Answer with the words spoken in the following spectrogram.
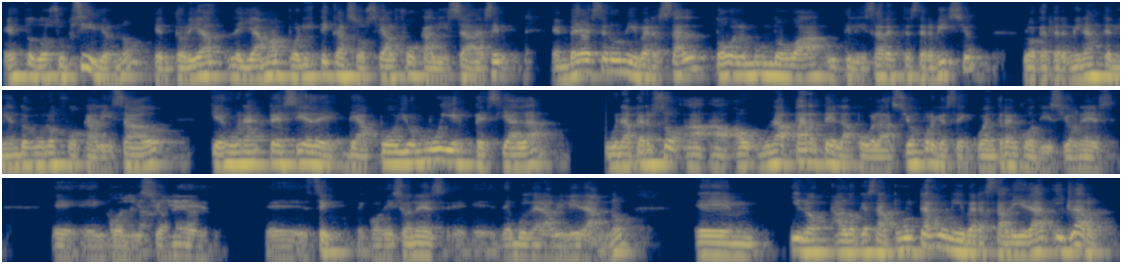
estos dos subsidios, ¿no? Que en teoría le llaman política social focalizada. Es decir, en vez de ser universal, todo el mundo va a utilizar este servicio, lo que terminas teniendo es uno focalizado, que es una especie de, de apoyo muy especial a una persona, a, una parte de la población porque se encuentra en condiciones, eh, en condiciones, eh, sí, en condiciones eh, de vulnerabilidad, ¿no? Em, y lo, a lo que se apunta es universalidad y claro,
